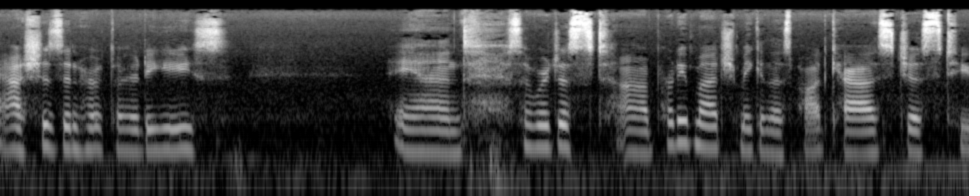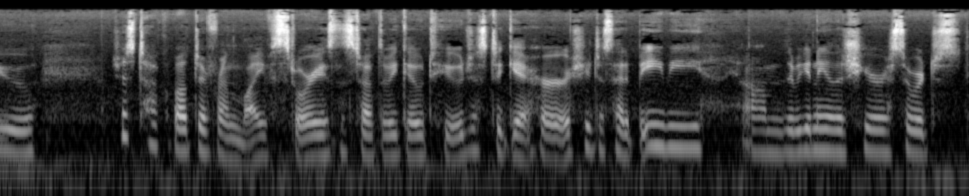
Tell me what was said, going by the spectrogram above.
Ash is in her 30s. And so we're just uh, pretty much making this podcast just to just talk about different life stories and stuff that we go to just to get her. She just had a baby um, the beginning of this year, so we're just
